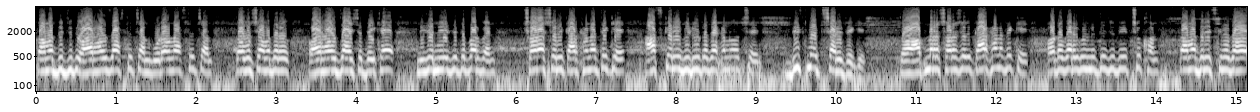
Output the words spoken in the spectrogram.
তো আমাদের যদি ওয়ার হাউসে আসতে চান গোডাউনে আসতে চান তো অবশ্যই আমাদের ওয়ার হাউসে এসে দেখে নিজে নিয়ে যেতে পারবেন। সরাসরি কারখানা থেকে আজকের এই ভিডিওটা দেখানো হচ্ছে ডিসপ্লে শাড়ি থেকে। তো আপনারা সরাসরি কারখানা থেকে অটো গাড়িগুলো নিতে যদি ইচ্ছুক হন, তো আমাদের স্ক্রিনে দেওয়া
